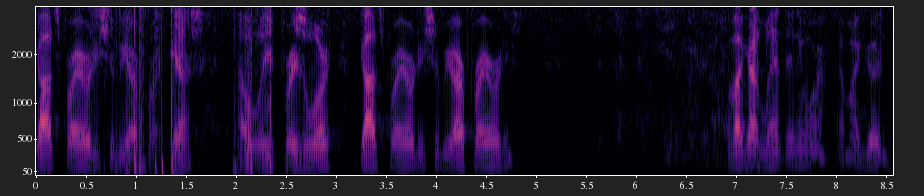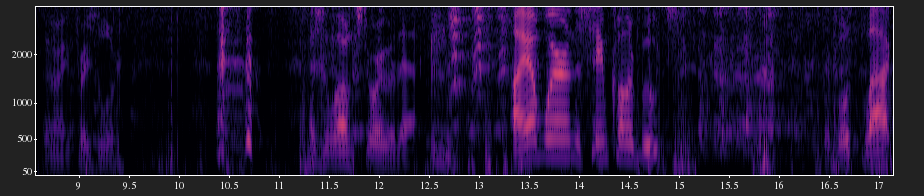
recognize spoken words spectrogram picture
God's priorities should be our priorities. Yes? Hallelujah. Praise the Lord. God's priorities should be our priorities. Have I got lint anywhere? Am I good? All right. Praise the Lord. That's a long story with that. I am wearing the same color boots. They're both black.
